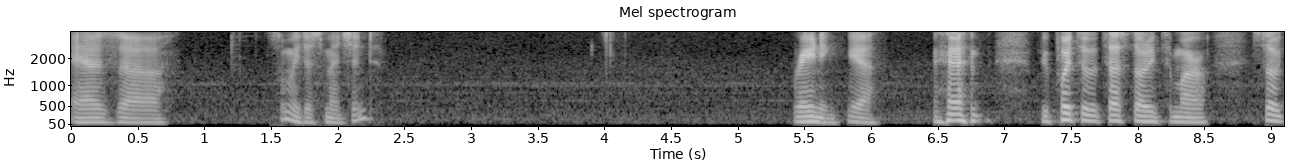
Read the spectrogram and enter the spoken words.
As uh, somebody just mentioned. Raining, yeah. be put to the test starting tomorrow. So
